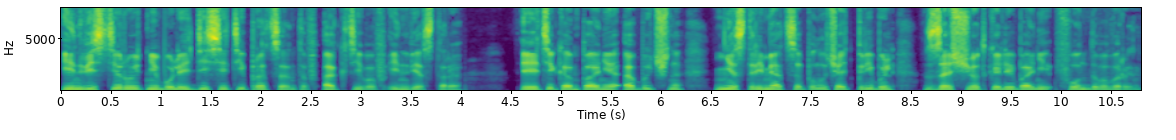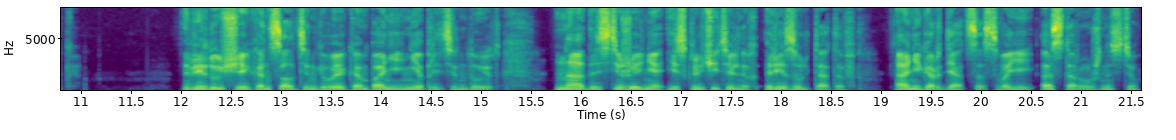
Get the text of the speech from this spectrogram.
инвестируют не более 10% активов инвестора – эти компании обычно не стремятся получать прибыль за счет колебаний фондового рынка. Ведущие консалтинговые компании не претендуют на достижение исключительных результатов. Они гордятся своей осторожностью,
